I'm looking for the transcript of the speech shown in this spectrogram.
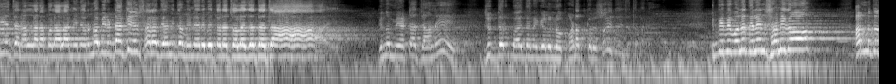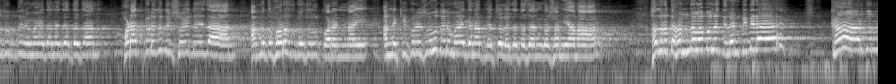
দিয়েছেন। আল্লাহ রাব্বুল আলমিনের নবীর ডাকে সারা দিয়ে আমি জমিনের ভিতরে চলে যেতে চাই। কিন্তু মেয়েটা জানে, যুদ্ধের ময়দানে গেলে লোক হঠাৎ করে শহীদ হয়ে যেতে পারে। বিবি বলে, দিলেন স্বামী গো, আপনি তো যুদ্ধের ময়দানে যেতে চান। হঠাৎ করে যদি শহীদ হয়ে যান, আপনি তো ফরজ গোসল করেন নাই। আপনি কি করে শহীদের ময়দানে আপনি চলে যেতে চান গো স্বামী আমার? হজরত হানজালা বলে, দিলেন বিবিরা কার জন্য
